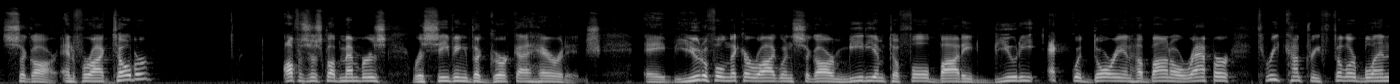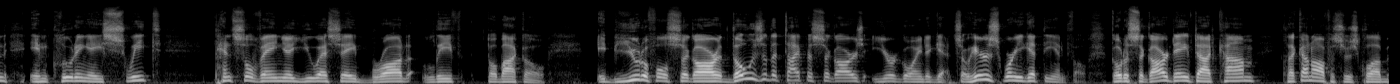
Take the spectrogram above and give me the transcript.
cigar. And for October, Officers Club members receiving the Gurkha Heritage. A beautiful Nicaraguan cigar, medium to full bodied beauty, Ecuadorian Habano wrapper, three country filler blend, including a sweet Pennsylvania USA broadleaf tobacco. A beautiful cigar. Those are the type of cigars you're going to get. So here's where you get the info. Go to cigardave.com, click on Officers Club.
